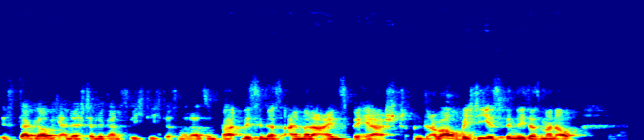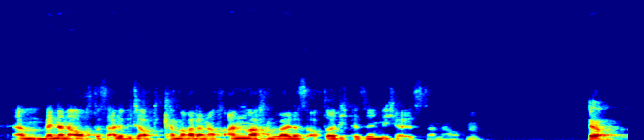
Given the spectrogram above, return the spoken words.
ist da, glaube ich, an der Stelle ganz wichtig, dass man da so ein paar, bisschen das Einmal-Eins beherrscht. Und aber auch wichtig ist, finde ich, dass man auch, ähm, wenn dann auch, dass alle bitte auch die Kamera dann auch anmachen, weil das auch deutlich persönlicher ist dann auch. Ne? Ja.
